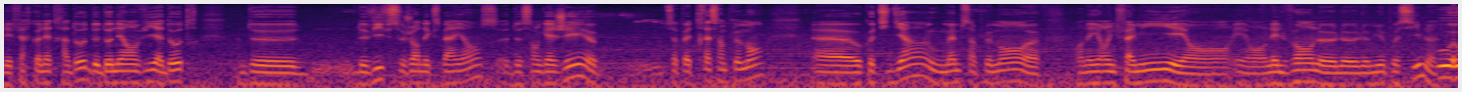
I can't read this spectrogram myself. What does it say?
les, faire connaître à d'autres, de donner envie à d'autres de, de vivre ce genre d'expérience, de s'engager. Ça peut être très simplement au quotidien ou même simplement en ayant une famille et en, l'élevant le, mieux possible. Ou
